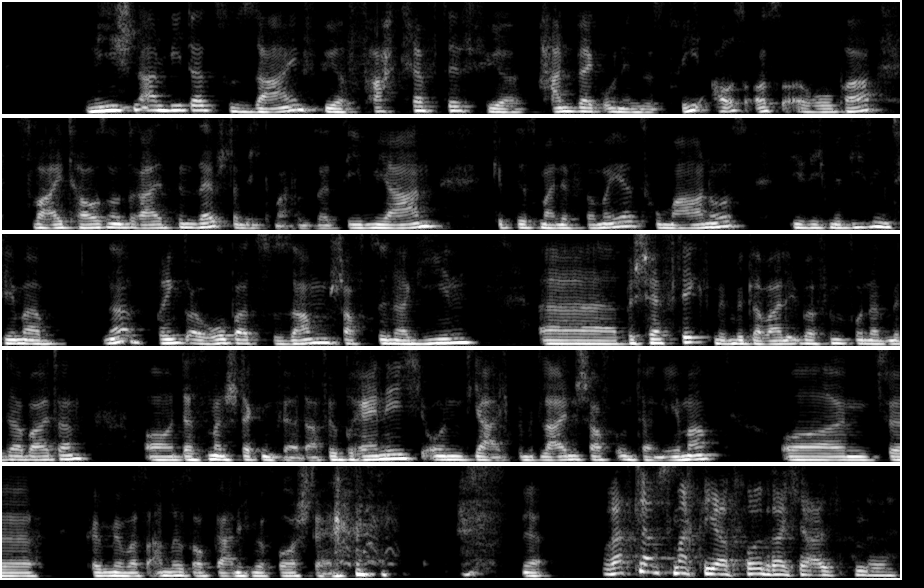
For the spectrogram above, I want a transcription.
Nischenanbieter zu sein für Fachkräfte, für Handwerk und Industrie aus Osteuropa 2013 selbstständig gemacht. Und seit sieben Jahren gibt es meine Firma jetzt, Humanus, die sich mit diesem Thema ne, bringt Europa zusammen, schafft Synergien, äh, beschäftigt mit mittlerweile über 500 Mitarbeitern. Und das ist mein Steckenpferd. Dafür brenne ich und ja, ich bin mit Leidenschaft Unternehmer und äh, können mir was anderes auch gar nicht mehr vorstellen. ja. Was glaubst du, macht dich erfolgreicher als andere?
